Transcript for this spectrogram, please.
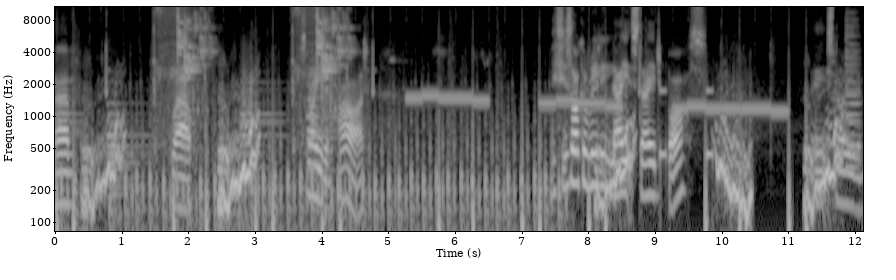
Um. Wow. It's not even hard. This is like a really late stage boss. It's not even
